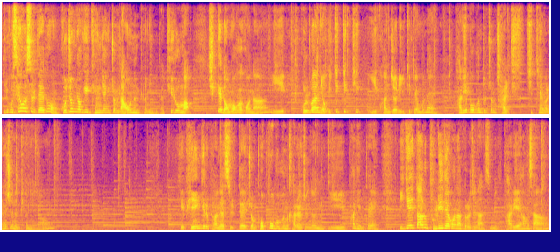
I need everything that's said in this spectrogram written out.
그리고 세웠을 때도 고정력이 굉장히 좀 나오는 편입니다. 뒤로 막 쉽게 넘어가거나 이 골반 여기 틱틱틱 이 관절이 있기 때문에 다리 부분도 좀 잘 지탱을 해주는 편이에요. 비행기로 변했을 때 좀 복부 부분 가려주는 이 판인데 이게 따로 분리되거나 그러진 않습니다. 다리에 항상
